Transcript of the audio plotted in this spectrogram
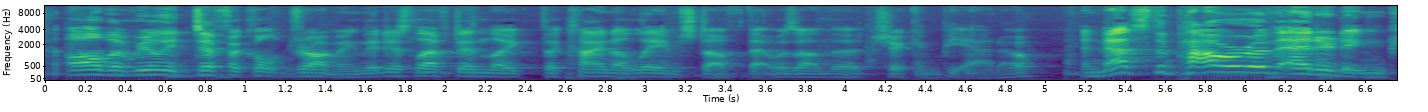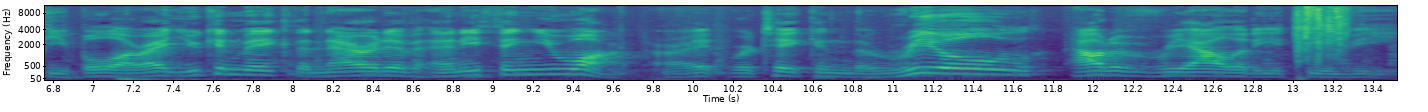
all the really difficult drumming. They just left in, like, the kind of lame stuff that was on the chicken piano. And that's the power of editing, people, alright? You can make the narrative anything you want, alright? We're taking the real out of reality TV.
